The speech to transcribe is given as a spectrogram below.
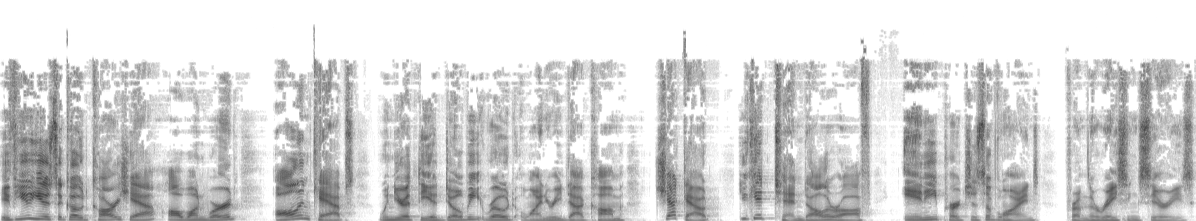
If you use the code CARS, yeah, all one word, all in caps, when you're at the Adobe Road Winery.com checkout, you get $10 off any purchase of wines from the racing series.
